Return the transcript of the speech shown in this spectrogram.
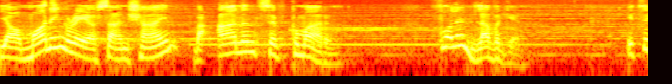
Your Morning Ray of Sunshine by Anand Sivkumaran. Fall in love again. It's a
